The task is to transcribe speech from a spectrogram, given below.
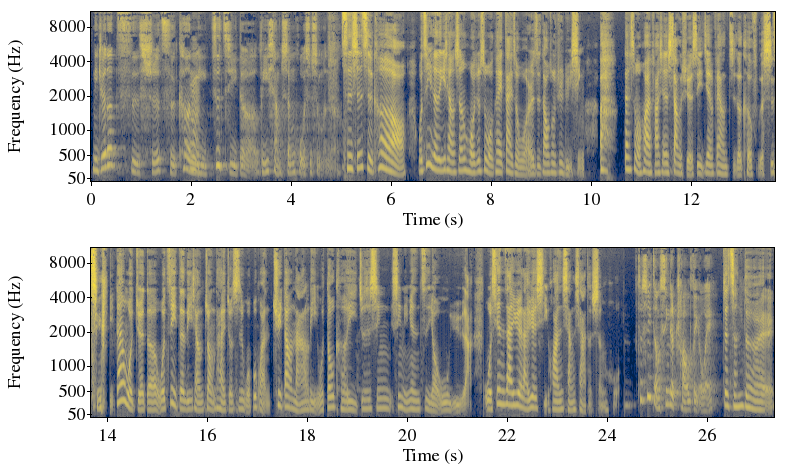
你觉得此时此刻你自己的理想生活是什么呢？嗯，此时此刻哦，我自己的理想生活就是我可以带着我儿子到处去旅行啊。但是我后来发现，上学是一件非常值得克服的事情。但是我觉得我自己的理想状态就是，我不管去到哪里，我都可以就是心心里面自由无虞啦。我现在越来越喜欢乡下的生活，这是一种新的潮流诶。这真的诶，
